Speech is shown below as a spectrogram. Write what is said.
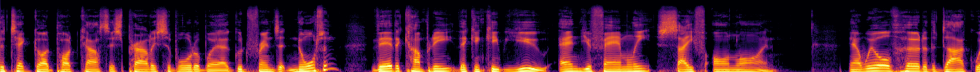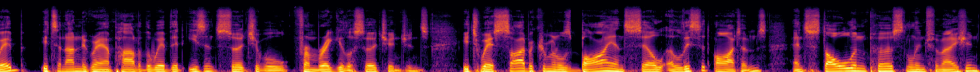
The Tech Guide podcast is proudly supported by our good friends at Norton. They're the company that can keep you and your family safe online. Now, we all have heard of the dark web. It's an underground part of the web that isn't searchable from regular search engines. It's where cybercriminals buy and sell illicit items and stolen personal information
